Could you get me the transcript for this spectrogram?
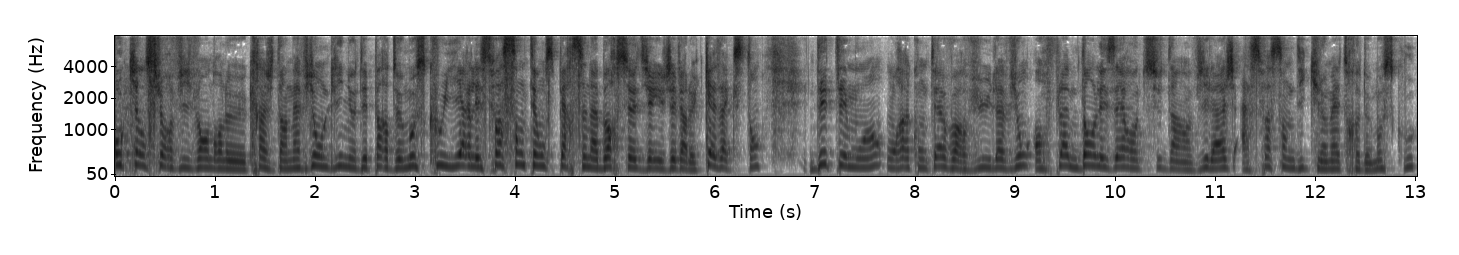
Aucun survivant dans le crash d'un avion de ligne au départ de Moscou hier. Les 71 personnes à bord se dirigeaient vers le Kazakhstan. Des témoins ont raconté avoir vu l'avion en flammes dans les airs au-dessus d'un village à 70 km de Moscou.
